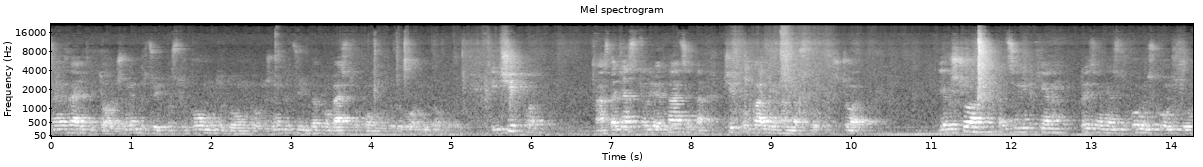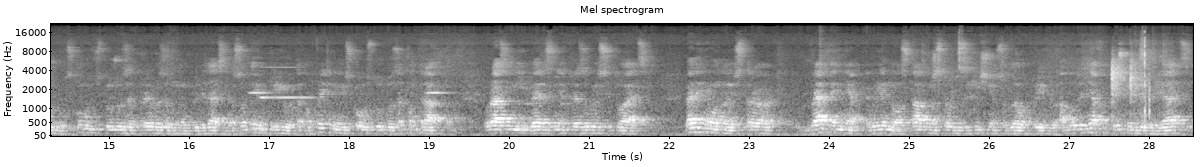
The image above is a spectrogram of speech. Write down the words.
це не залежить від того, чи вони працюють по строковому трудовому договору, чи вони працюють по безстроковому трудовому договору. І чітко, а стаття 119 чітко вказує нам наступне, що якщо працівники призвані строкову військову службу, військову службу за привозом мобілізації на особливий період або прийняли військову службу за контрактом у разі виразення кризової ситуації, ведення воно введення воєнного стану на строку закінчення особливого періоду або до дня фактичної девіляції,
